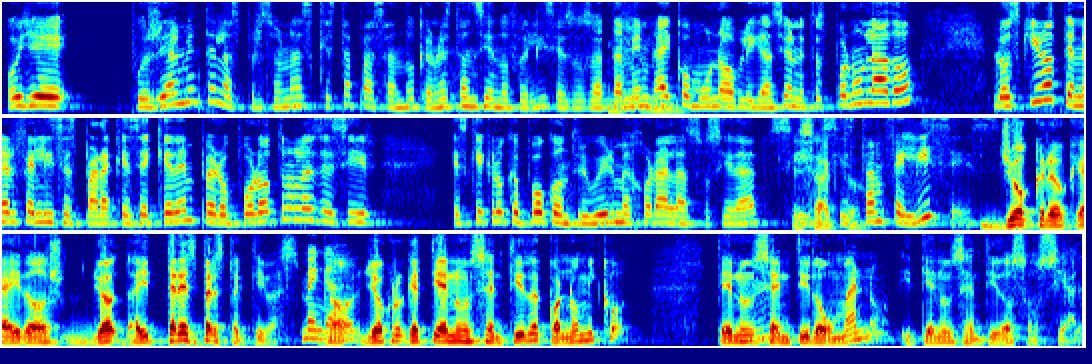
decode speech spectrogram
oye, pues realmente las personas, ¿qué está pasando? Que no están siendo felices. O sea, también hay como una obligación. Entonces, por un lado, los quiero tener felices para que se queden, pero por otro lado es decir, es que creo que puedo contribuir mejor a la sociedad si, están felices. Yo creo que hay dos, yo, hay tres perspectivas. Venga. ¿no? Yo creo que tiene un sentido económico, tiene un sentido humano y tiene un sentido social.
